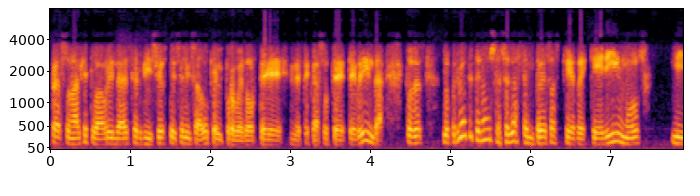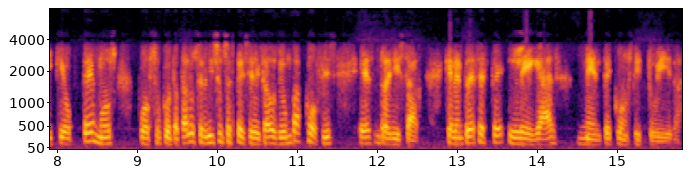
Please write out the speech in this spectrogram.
personal que te va a brindar el servicio especializado que el proveedor te, en este caso, te, te brinda. Entonces, lo primero que tenemos que hacer las empresas que requerimos y que optemos por subcontratar los servicios especializados de un back office es revisar que la empresa esté legalmente constituida,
